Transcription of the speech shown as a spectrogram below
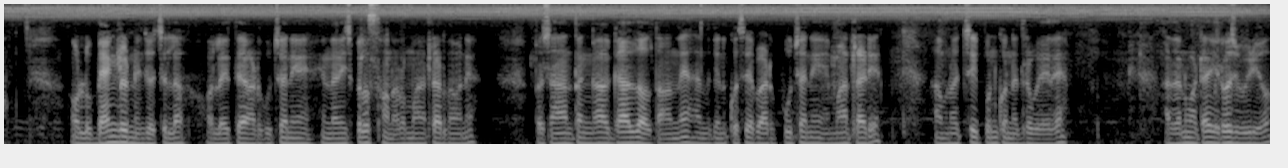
వాళ్ళు బెంగళూరు నుంచి వచ్చిల్లా. వాళ్ళు అయితే ఆడ కూర్చొని ఇంత నుంచి పిలుస్తూ ఉన్నారు మాట్లాడదామని. ప్రశాంతంగా గాలి తగులుతా ఉంది. అందుకని కొద్దిసేపు ఆడ కూర్చొని మాట్లాడి ఆమెను వచ్చి పనుకొని నిద్రపోయేది. అదనమాట ఈరోజు video.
